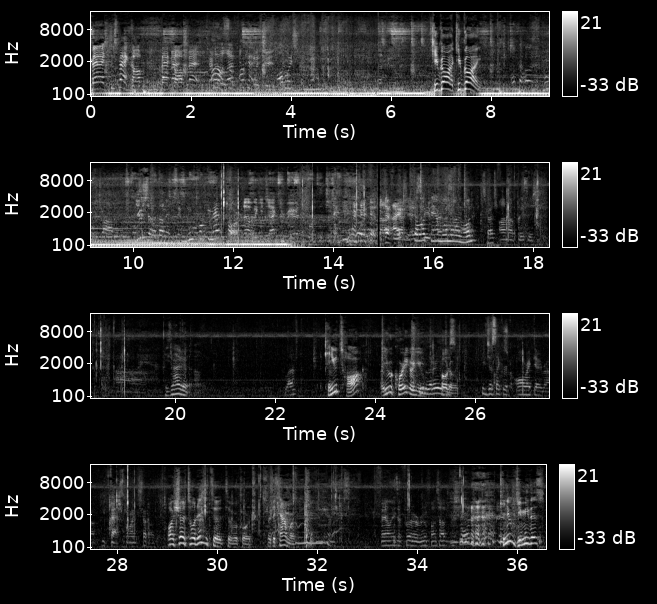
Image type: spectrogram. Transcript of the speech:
Man, just back up. Back up. Keep going, keep going. You should have done it. Move fucking that far. No, we can jack the rear So what cam one on one? on a PlayStation. He's not even. Um, Left. Can you talk? Are you recording or are you He literally photoing? just- He's just like rec- all right there, bro. You fast line, shut up. Oh, I should have told Izzy to, to record with the camera. Mm-hmm. Failing to put a roof on top of the shed. Can you give me this?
